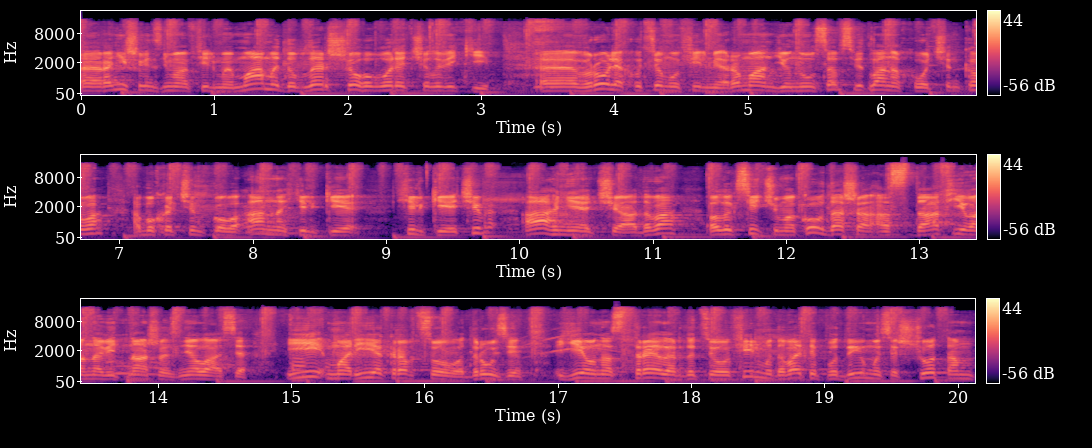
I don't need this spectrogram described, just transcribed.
Е, Раніше він знімав фільми Мами, дублер, що говорять чоловіки. Е, В ролях у цьому фільмі Роман Юнусов, Світлана Ходченкова або Ходченкова, Анна Хільке. Хількечів, Агнія Чадова, Олексій Чумаков, Даша Астаф'єва, навіть наша знялася, і Марія Кравцова. Друзі, є у нас трейлер до цього фільму. Давайте подивимося, що там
